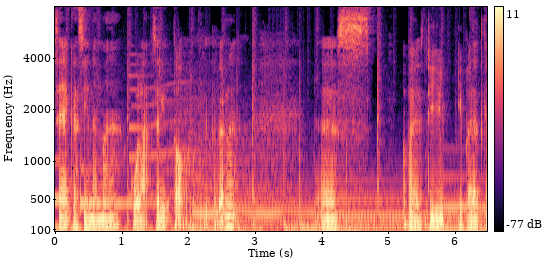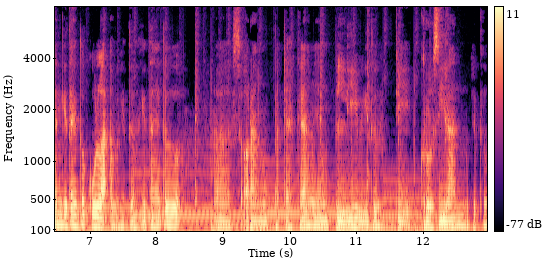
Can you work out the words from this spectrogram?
saya kasih nama kulak cerita gitu. Karena eh, apa ya diibaratkan kita itu kulak begitu. Kita itu eh, seorang pedagang yang beli begitu di grosiran begitu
